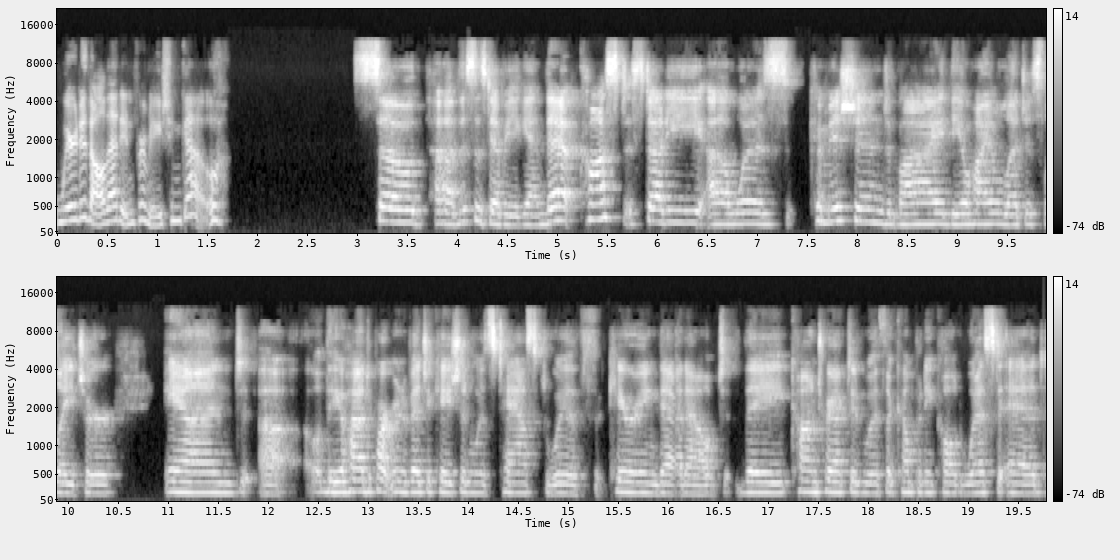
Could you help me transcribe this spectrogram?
where did all that information go? So uh, this is Debbie again. That cost study uh, was commissioned by the Ohio legislature, and uh, the Ohio Department of Education was tasked with carrying that out. They contracted with a company called WestEd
